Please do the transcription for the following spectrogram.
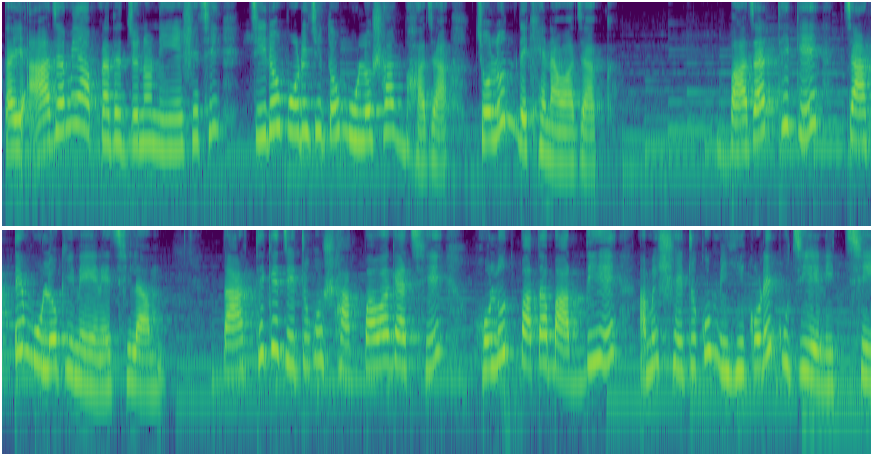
তাই আজ আমি আপনাদের জন্য নিয়ে এসেছি চিরপরিচিত মূলো শাক ভাজা। চলুন দেখে নেওয়া যাক। বাজার থেকে চারটে মূলো কিনে এনেছিলাম। তার থেকে যেটুকু শাক পাওয়া গেছে, হলুদ পাতা বাদ দিয়ে আমি সেটুকু মিহি করে কুচিয়ে নিচ্ছি।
